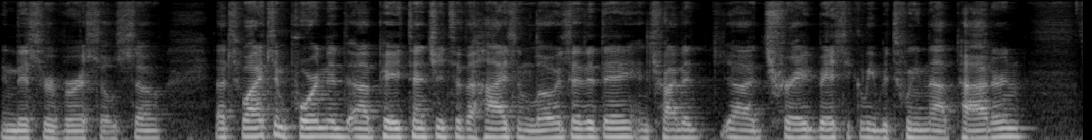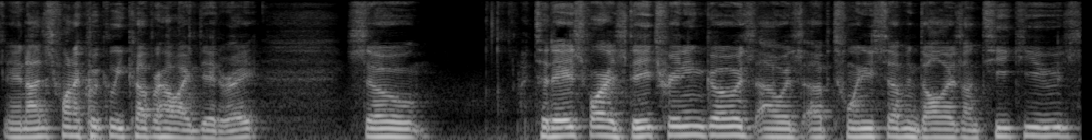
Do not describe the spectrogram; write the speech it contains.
in this reversal. So that's why it's important to uh, pay attention to the highs and lows of the day and try to uh, trade basically between that pattern. And I just want to quickly cover how I did, right? So Today, as far as day trading goes, I was up $27 on TQs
